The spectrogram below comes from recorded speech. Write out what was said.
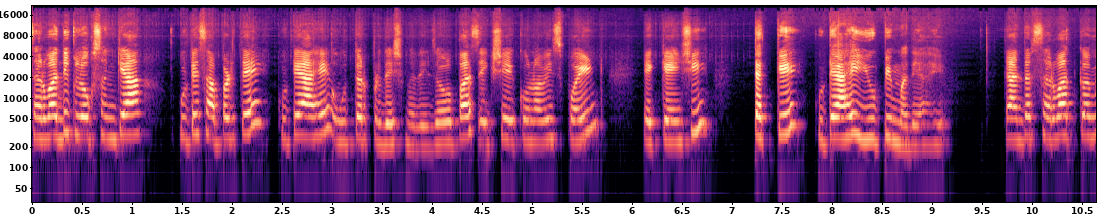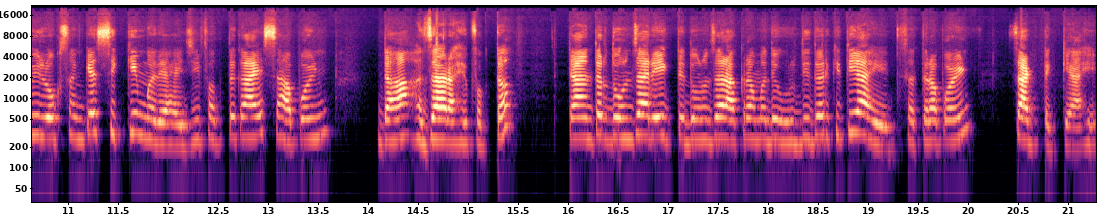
सर्वाधिक लोकसंख्या कुठे सापडते? कुठे आहे? उत्तर प्रदेशमध्ये. जवळपास एकशे एकोणावीस पॉईंट एक्क्याऐंशी टक्के कुठे आहे? यूपीमध्ये आहे. त्यानंतर सर्वात कमी लोकसंख्या सिक्कीममध्ये आहे जी फक्त काय? सहा पॉईंट दहा हजार आहे फक्त. त्यानंतर दोन हजार एक ते दोन हजार अकरामध्ये वृद्धी दर किती आहे? सतरा पॉईंट साठ टक्के आहे.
